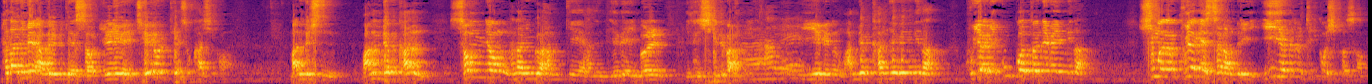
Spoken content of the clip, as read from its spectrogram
하나님의 아들께서 인류의 죄를 대속하시고 만드신 완벽한 성령 하나님과 함께 하는 예배임을 믿으시기를 바랍니다. 이 예배는 완벽한 예배입니다. 구약이 꿈꿨던 예배입니다. 수많은 구약의 사람들이 이 예배를 드리고 싶어서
